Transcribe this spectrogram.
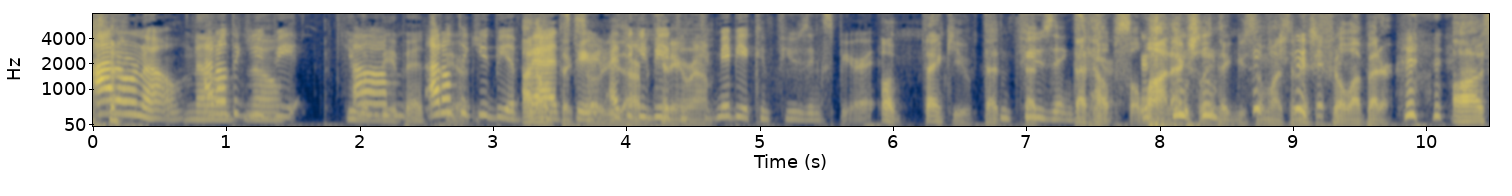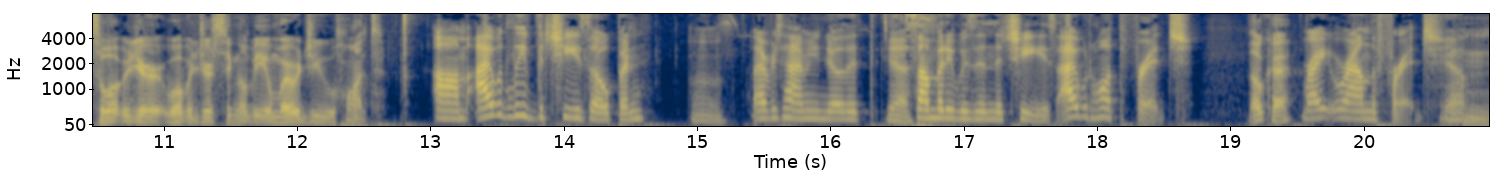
I don't know. I don't think no. you'd be. You wouldn't be a um, bad I don't think spirit. you'd be a I don't bad think so spirit. I either. think I'm you'd be a kidding conf- around. maybe a confusing spirit. oh, thank you. That Confusing that, that spirit. helps a lot. Actually, thank you so much. That makes me feel a lot better. Uh, so, what would your what would your signal be, and where would you haunt? Um, I would leave the cheese open Mm. every time you know that Yes. somebody was in the cheese. I would haunt the fridge, Okay. right around the fridge. Yep. Hmm.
